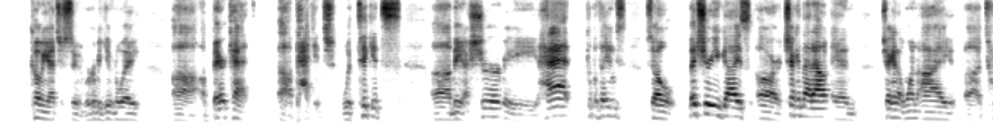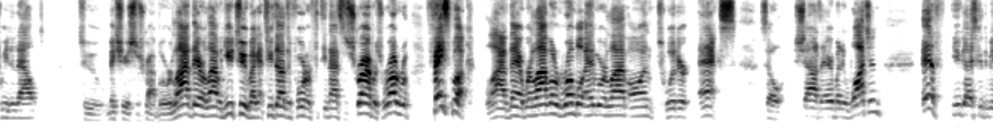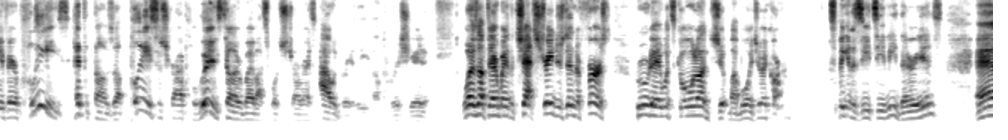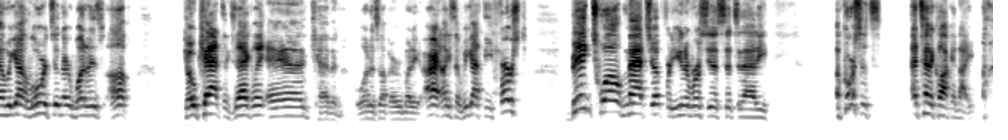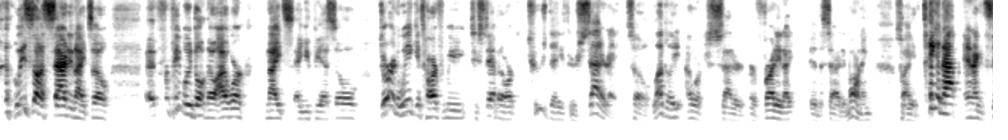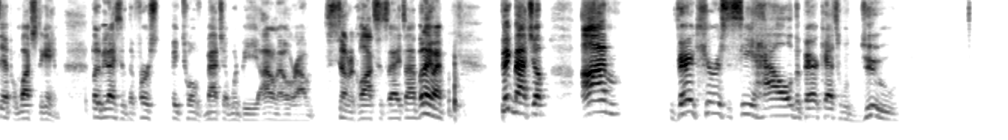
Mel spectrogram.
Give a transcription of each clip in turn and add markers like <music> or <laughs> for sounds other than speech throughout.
coming at you soon. We're going to be giving away uh, a Bearcat uh, package with tickets uh, maybe a shirt, maybe a hat, a couple things. So make sure you guys are checking that out and checking out when I uh, tweet it out to make sure you subscribe. But we're live there, we're live on YouTube. I got 2,459 subscribers. We're on Facebook live there. We're live on Rumble and we're live on Twitter X. So shout out to everybody watching. If you guys could do me a favor, please hit the thumbs up. Please subscribe. Please tell everybody about Sports Strawberries. I would greatly appreciate it. What is up to everybody in the chat? Strangers in the first. Day, what's going on? My boy Joey Carr. Speaking of ZTV, there he is. And we got Lawrence in there. What is up? Go Cats, exactly. And Kevin, what is up, everybody? All right, like I said, we got the first Big 12 matchup for the University of Cincinnati. Of course, it's at 10 o'clock at night, <laughs> at least on a Saturday night. So, uh, for people who don't know, I work nights at UPS. So, during the week, it's hard for me to stay up and work Tuesday through Saturday. So luckily, I work Saturday or Friday night into Saturday morning, so I can take a nap and I can stay up and watch the game. But it'd be nice if the first Big 12 matchup would be, I don't know, around seven o'clock Cincinnati time. But anyway, big matchup. I'm very curious to see how the Bearcats will do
